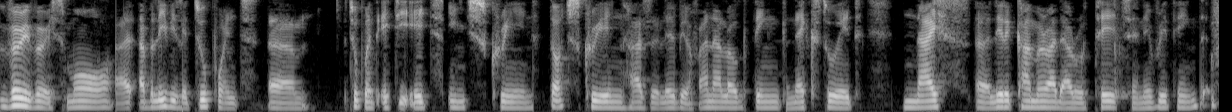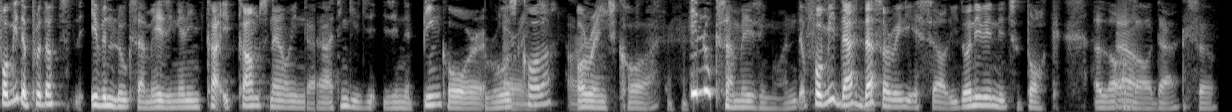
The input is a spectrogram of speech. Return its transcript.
Very very small. I, I believe it's a two point um 2.88 inch screen. Touch screen has a little bit of analog thing next to it. Nice uh, little camera that rotates and everything. For me, the product even looks amazing, and ca- it comes now in uh, I think it's it's in a pink or rose Orange. color, Orange. orange color. it looks amazing, one. For me, that that's already a sell. You don't even need to talk a lot Yeah. about that. So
